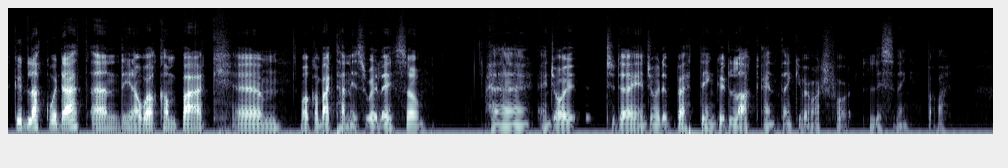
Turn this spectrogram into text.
good luck with that, and you know, welcome back, um, welcome back tennis, really. So uh, enjoy today, enjoy the betting. Good luck, and thank you very much for listening. Bye bye.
